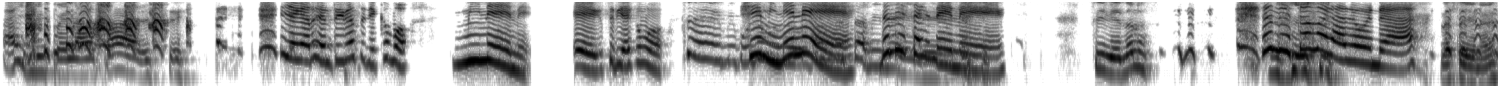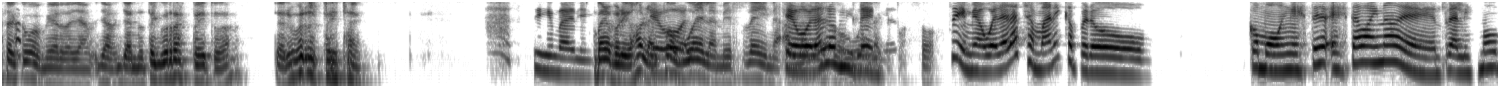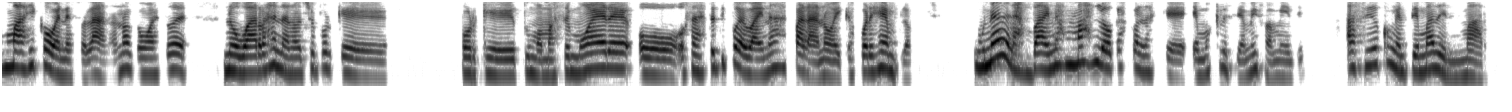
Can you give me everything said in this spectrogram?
Ay, mi pelado parce. Y en Argentina sería como, mi nene. Eh, sería como, Che, mi che, mi boludo, ¿dónde nene, está mi ¿dónde está el nene? Sí, viéndolos. ¿Dónde está Maradona? La Sayona debe estar como mierda, ya, ya, ya no tengo respeto, ¿ah? Ya no me respetan. Sí, marico. Bueno, pero ibas a hablar de tu bola. abuela, mi reina. Háblame bolas los tu abuela, ¿qué millennials. pasó? Sí, mi abuela era chamánica, pero como en este, esta vaina del realismo mágico venezolano, ¿no? Como esto de no barras en la noche porque, porque tu mamá se muere, o, o sea, este tipo de vainas paranoicas. Por ejemplo, una de las vainas más locas con las que hemos crecido en mi familia ha sido con el tema del mar.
